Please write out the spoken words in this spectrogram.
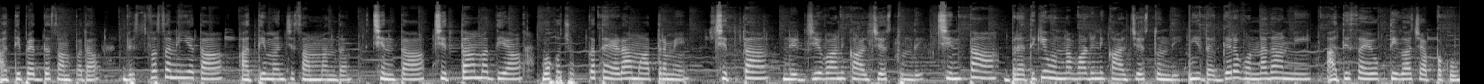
అతిపెద్ద సంపద. విశ్వసనీయత అతి మంచి సంబంధం. చింత చిత్తా మధ్య ఒక చుక్క తేడా మాత్రమే. చిత్త నిర్జీవాన్ని కాల్చేస్తుంది. చింత బ్రతికి ఉన్నవాడిని కాల్చేస్తుంది. నీ దగ్గర ఉన్నదాన్ని అతిశయోక్తిగా చెప్పకు.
